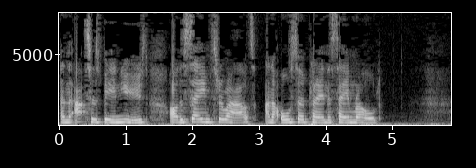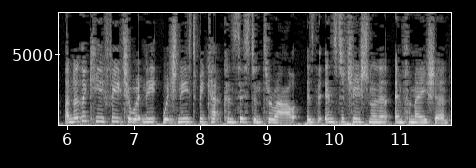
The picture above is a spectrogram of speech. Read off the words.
and the actors being used are the same throughout and are also playing the same role. Another key feature which needs to be kept consistent throughout is the institutional information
